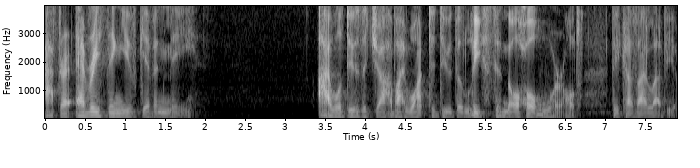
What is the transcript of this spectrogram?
after everything you've given me, I will do the job I want to do the least in the whole world because I love you.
